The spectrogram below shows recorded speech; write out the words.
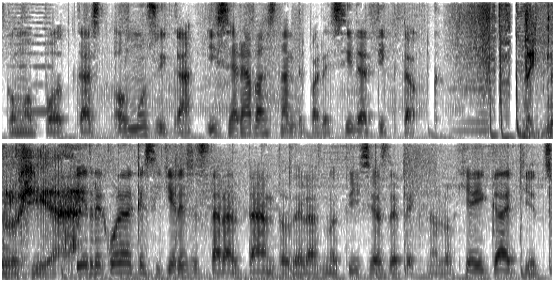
como podcast o música, y será bastante parecida a TikTok. Tecnología. Y recuerda que si quieres estar al tanto de las noticias de tecnología y gadgets,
